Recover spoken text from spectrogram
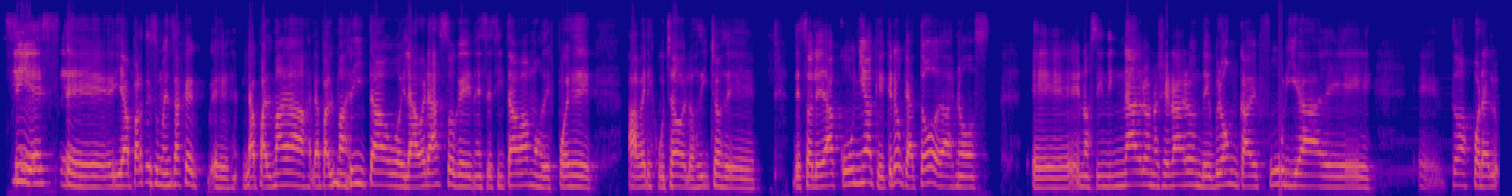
Sí, es, eh, y aparte su mensaje, eh, la palmada, la palmadita o el abrazo que necesitábamos después de haber escuchado los dichos de, Soledad Cuña, que creo que a todas nos, eh, nos indignaron, nos llenaron de bronca, de furia, de todas por,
